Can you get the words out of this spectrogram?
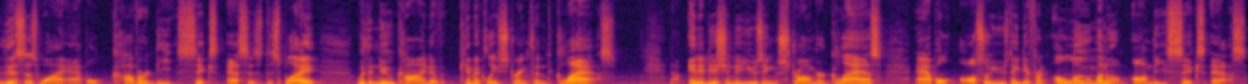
this is why Apple covered the 6S's display with a new kind of chemically strengthened glass. Now, in addition to using stronger glass, Apple also used a different aluminum on the 6S.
